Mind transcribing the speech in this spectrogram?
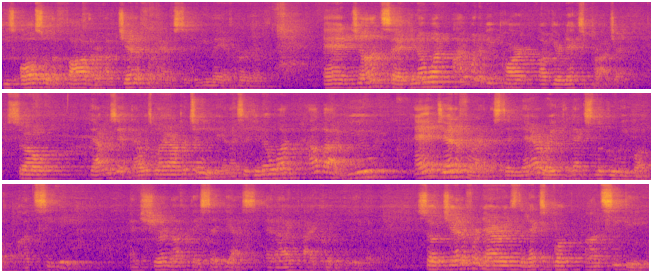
He's also the father of Jennifer Aniston, who you may have heard of. And John said, you know what, I want to be part of your next project. So that was it, that was my opportunity. And I said, you know what, how about you and Jennifer Aniston narrate the next Loukoumi book on CD. And sure enough, they said yes, and I, I couldn't believe it. So Jennifer narrates the next book on CD,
